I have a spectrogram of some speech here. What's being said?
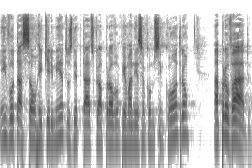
Em votação, requerimento. Os deputados que o aprovam permaneçam como se encontram. Aprovado.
